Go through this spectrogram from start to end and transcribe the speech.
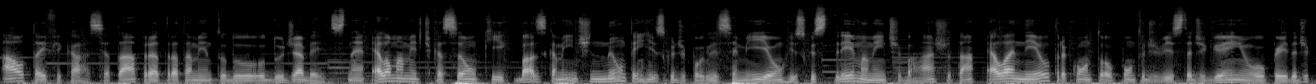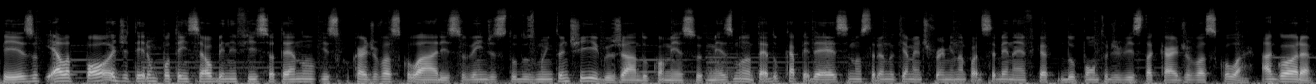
alta eficácia, tá, para tratamento do, do diabetes, né? Ela é uma medicação que basicamente não tem risco de hipoglicemia, ou um risco extremamente baixo, tá? Ela é neutra quanto ao ponto de vista de ganho ou perda de peso e ela pode ter um potencial potencial benefício até no risco cardiovascular. Isso vem de estudos muito antigos, já do começo, mesmo até do KPDS, mostrando que a metformina pode ser benéfica do ponto de vista cardiovascular. Agora,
